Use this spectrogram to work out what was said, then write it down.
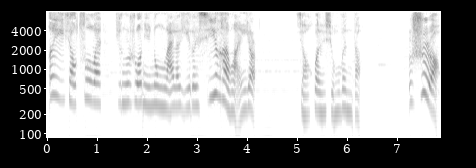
哎，小刺猬，听说你弄来了一个稀罕玩意儿？小浣熊问道。是啊，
